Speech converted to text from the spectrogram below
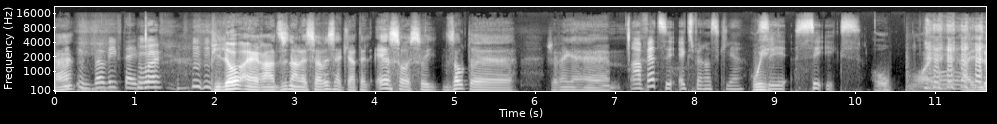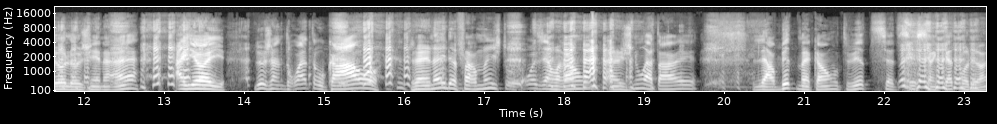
Hein? Va vivre ta vie. Ouais. Puis là, elle est rendue dans le service à la clientèle SAC. Nous autres, euh, j'avais. euh, En fait, c'est expérience client. Oui. C'est CX. Oh boy. Hey, là, là, je viens de. Hein? Aïe, aïe. Là, j'ai une droite au corps. J'ai un œil de fermé. Je suis au troisième round. Un genou à terre. L'arbitre me compte. 8, 7, 6, 5, 4, 3, 2, 1.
